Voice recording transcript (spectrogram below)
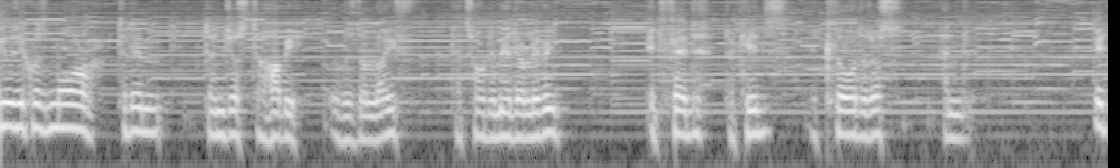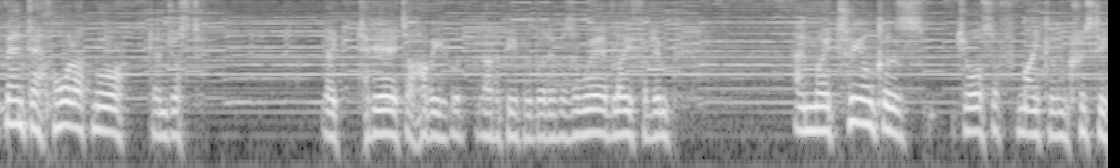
Music was more to them than just a hobby. It was their life. That's how they made their living. It fed their kids, it clothed us, and it meant a whole lot more than just like today it's a hobby with a lot of people, but it was a way of life for them. And my three uncles, Joseph, Michael, and Christy,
